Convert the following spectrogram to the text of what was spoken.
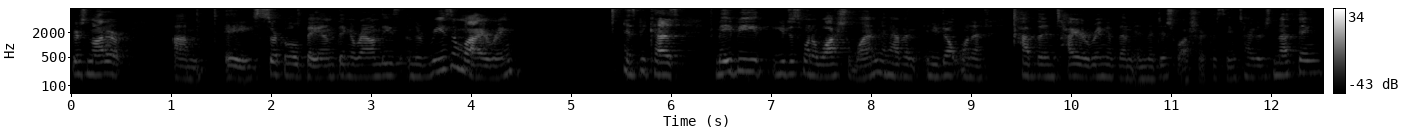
There's not a, um, a circle band thing around these. And the reason why I ring is because Maybe you just want to wash one and have an, and you don't want to have the entire ring of them in the dishwasher at the same time. There's nothing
